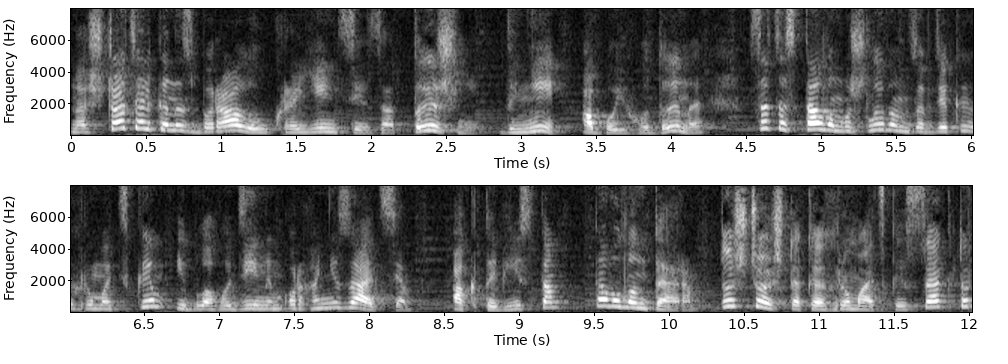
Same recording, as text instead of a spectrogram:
На що тільки не збирали українці за тижні, дні або й години. Все це стало можливим завдяки громадським і благодійним організаціям, активістам та волонтерам. То що ж таке громадський сектор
